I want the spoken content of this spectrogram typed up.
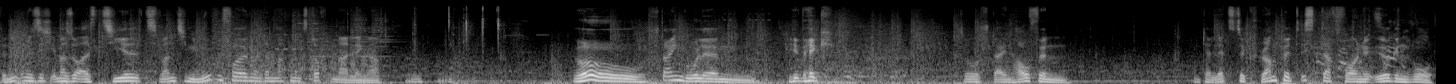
Da nimmt man sich immer so als Ziel 20 Minuten Folgen und dann macht man es doch immer länger. Oh, Steingolem. Geh weg. So, Steinhaufen. Und der letzte Crumpet ist da vorne irgendwo.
